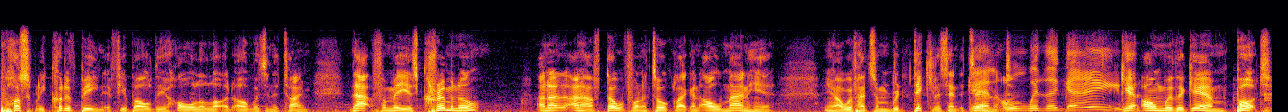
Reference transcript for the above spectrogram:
possibly could have been if you bowled the whole allotted overs in a time. That for me is criminal, and I, and I don't want to talk like an old man here. You know, we've had some ridiculous entertainment. Get on with the game. Get on with the game, but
